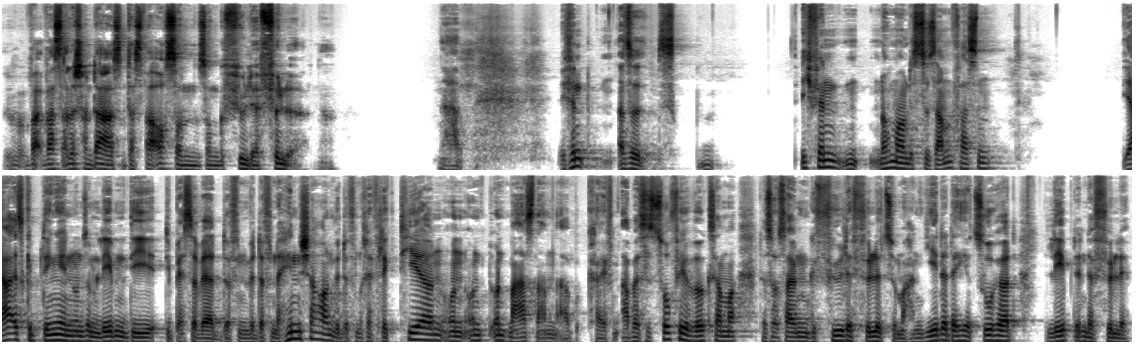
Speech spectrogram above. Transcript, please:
was alles schon da ist. Und das war auch so ein, so ein Gefühl der Fülle. Ne? Ja, Ich finde, also ich finde, nochmal um das zusammenfassen, ja, es gibt Dinge in unserem Leben, die, die besser werden dürfen. Wir dürfen da hinschauen, wir dürfen reflektieren und, und, und Maßnahmen abgreifen. Aber es ist so viel wirksamer, das aus einem Gefühl der Fülle zu machen. Jeder, der hier zuhört, lebt in der Fülle.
